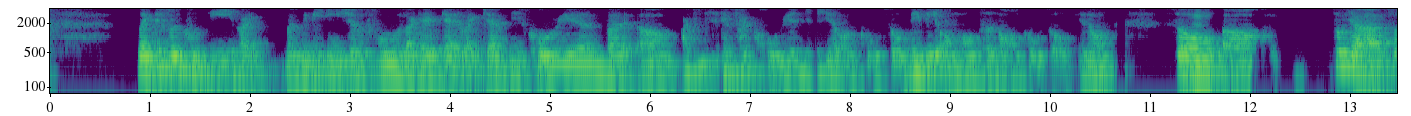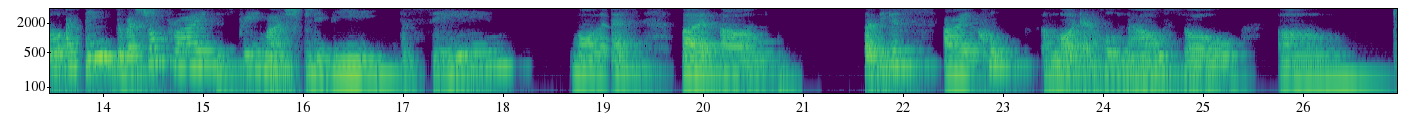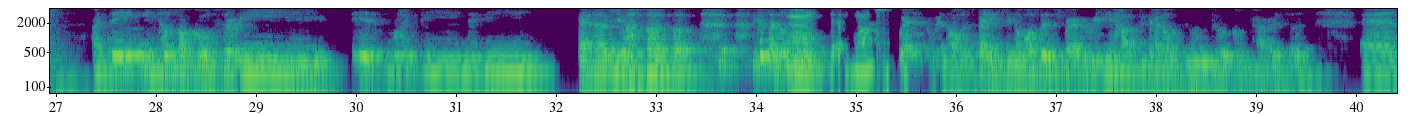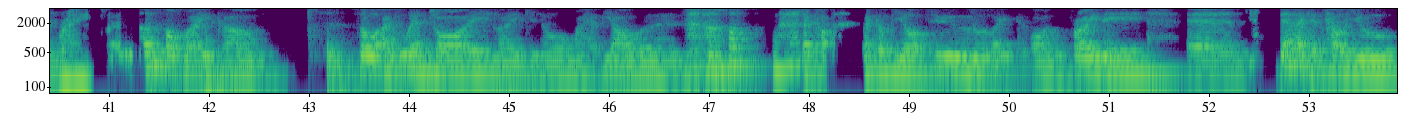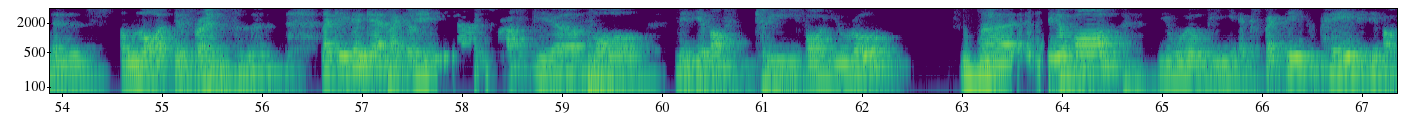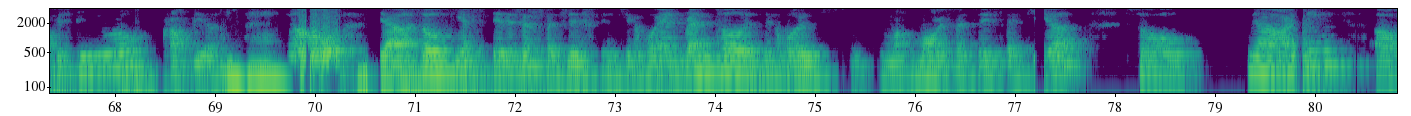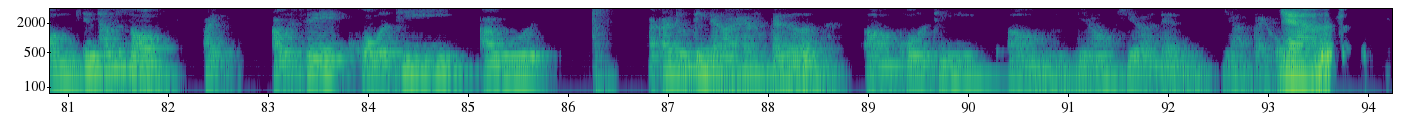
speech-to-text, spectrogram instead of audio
like different cuisine, like like maybe Asian food, like I get like Japanese, Korean, but um, I don't think I can find Korean here on Gozo. Maybe on Malta, not on Gozo, you know. So uh, so yeah, so I think the restaurant price is pretty much maybe the same, more or less. But um, but because I cook a lot at home now, so um, I think in terms of grocery, it might be maybe better here because I don't cook that Mm-hmm. much when, when I was back in Singapore. So it's very really hard to kind of do do a comparison. And Right. in terms of like um, so I do enjoy like you know my happy hours, hmm like a- like a beer or two, like on Friday, and Yeah. that I can tell you is a lot difference. Like you can get like a really nice craft beer for maybe about three, four euro. Mhm. But in Singapore, you will be expecting to pay maybe about 15 euro craft beer. Mhm. So yeah, so yes, it is expensive in Singapore, and rental in Singapore is m- more expensive than here. So yeah, I think um in terms of I I would say quality, I would I, I do think that I have a better uh quality um you know here than yeah back home. Yeah.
